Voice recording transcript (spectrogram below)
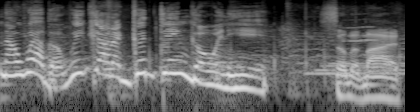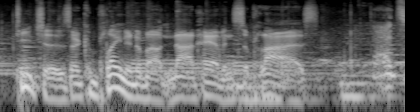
Now, Weber, we got a good thing going here. Some of my teachers are complaining about not having supplies. That's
